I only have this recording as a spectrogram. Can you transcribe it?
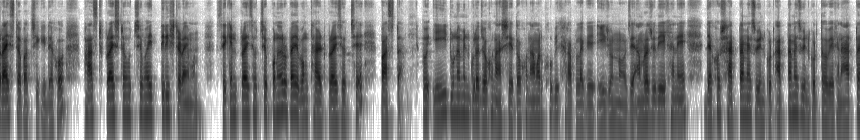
প্রাইসটা পাচ্ছি কি? দেখো ফার্স্ট প্রাইসটা হচ্ছে ভাই তিরিশটা ডায়মন্ড সেকেন্ড প্রাইস হচ্ছে পনেরোটা এবং থার্ড প্রাইস হচ্ছে পাঁচটা। তো এই টুর্নামেন্টগুলো যখন আসে, তখন আমার খুবই খারাপ লাগে এই জন্য যে আমরা যদি এখানে দেখো সাতটা ম্যাচ উইন করতে আটটা ম্যাচ উইন করতে হবে এখানে। আটটা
